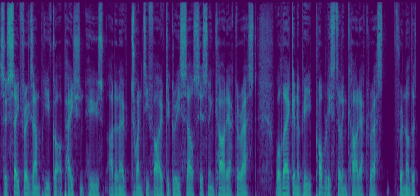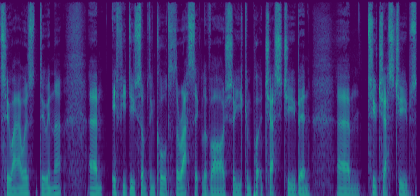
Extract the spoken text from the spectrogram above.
So say for example you've got a patient who's i don't know 25 degrees celsius and in cardiac arrest. Well they're going to be probably still in cardiac arrest for another 2 hours doing that. Um, if you do something called thoracic lavage, so you can put a chest tube in, um, two chest tubes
